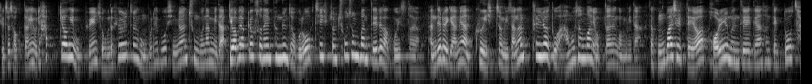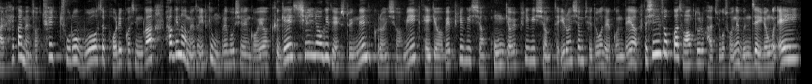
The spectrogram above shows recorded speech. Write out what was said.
그죠? 적당히 우리 합격이 목표인 조금 더 효율적인 공부를 해보시면 충분합니다. 기업의 합격선은 평균적으로 70점 초중반대를 갖고 있어요. 반대로 얘기하면 그 20점 이상은 틀려도 아무 상관이 없다는 겁니다. 자, 공부하실 때요. 버릴 문제에 대한 선택도 잘 해가면서 최초로 무엇을 버릴 것인가 확인하면서 이렇게 공부를 해보시는 거예요. 그게 실력이 될수 있는 그런 시험이 대기업의 필기시험, 공기업의 필기시험 자, 이런 시험 제도가 될 건데요. 자, 신속과 정확도를 가지고 저는 문제 유형군 A,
